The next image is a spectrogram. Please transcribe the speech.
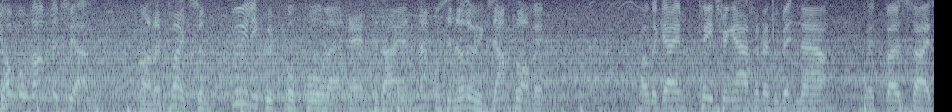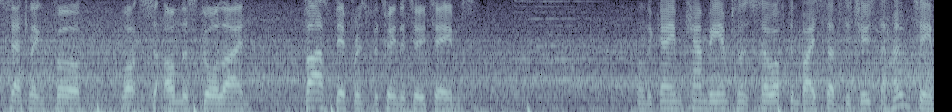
gobbled up the chance. Well, they played some really good football out there today, and that was another example of it. Well, the game petering out a little bit now, with both sides settling for what's on the scoreline. Vast difference between the two teams. Well, the game can be influenced so often by substitutes. The home team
